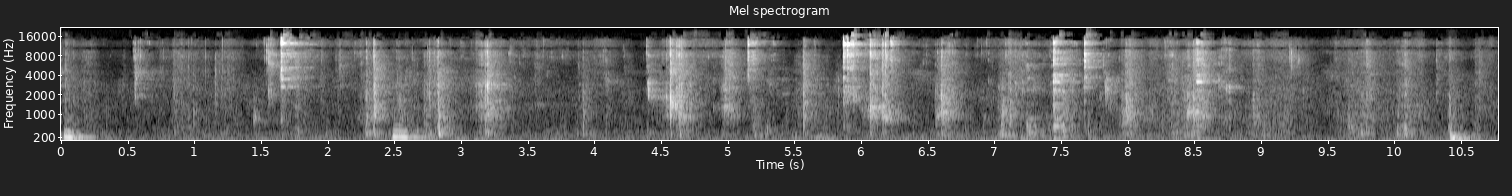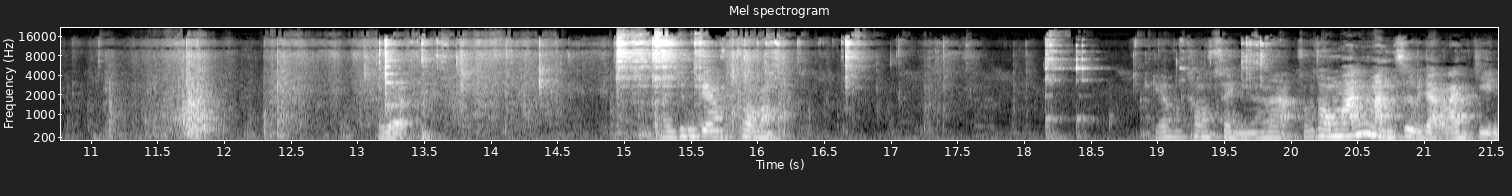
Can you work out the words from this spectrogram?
อร่อยให้ชิมแกงฟักทองก่อนแกงฟักทองใส่เ来，来，今天不错嘛。เดี๋ยวทองใส่เนื้อฟักทองมันมันซื้อมาจากร้านจีน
